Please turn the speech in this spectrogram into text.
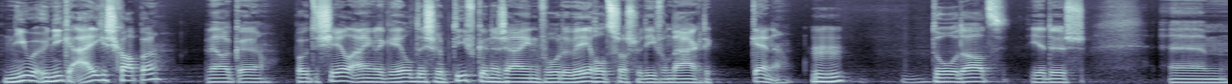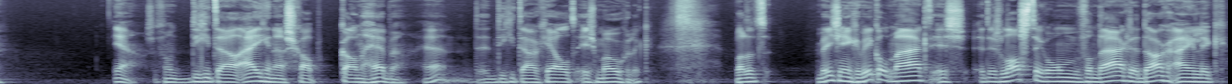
nieuwe unieke eigenschappen, welke potentieel eigenlijk heel disruptief kunnen zijn voor de wereld zoals we die vandaag de kennen. Mhm. Doordat je dus ehm, ja, een soort van digitaal eigenaarschap kan hebben. Hè? Digitaal geld is mogelijk. Wat het een beetje ingewikkeld maakt, is het is lastig om vandaag de dag eigenlijk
